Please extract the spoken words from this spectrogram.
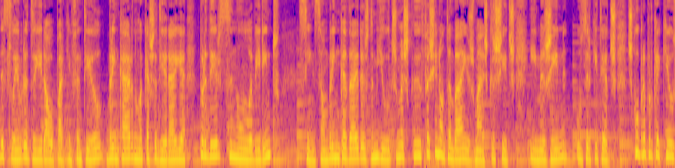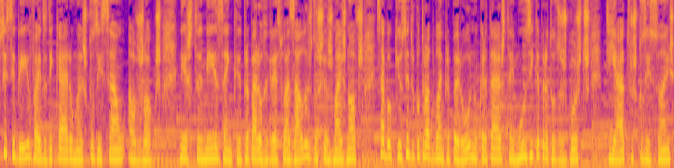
Ainda se lembra de ir ao parque infantil, brincar numa caixa de areia, perder-se num labirinto? Sim, são brincadeiras de miúdos, mas que fascinam também os mais crescidos. E imagine os arquitetos. Descubra porque é que o CCB vai dedicar uma exposição aos jogos. Neste mês em que prepara o regresso às aulas dos seus mais novos, saiba o que o Centro Cultural de Belém preparou. No cartaz tem música para todos os gostos, teatro, exposições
